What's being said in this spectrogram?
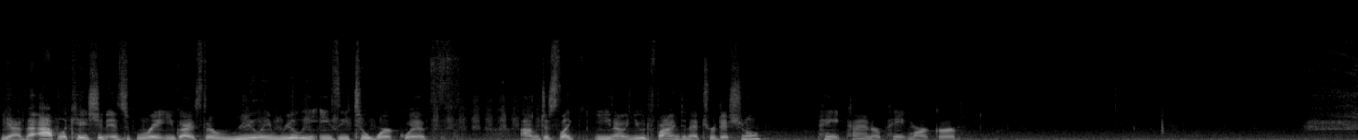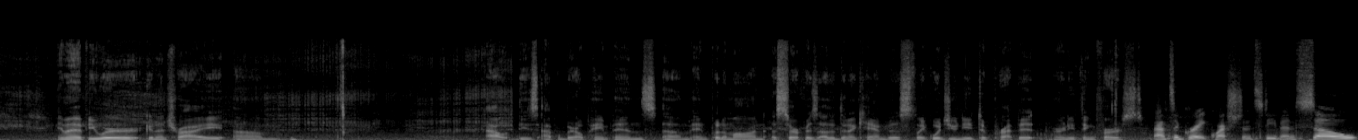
Yeah, the application is great, you guys. They're really, really easy to work with. Um, just like you know you would find in a traditional paint pen or paint marker. Emma, if you were gonna try um, out these apple barrel paint pens um, and put them on a surface other than a canvas, like would you need to prep it or anything first? That's a great question, Stephen. So,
